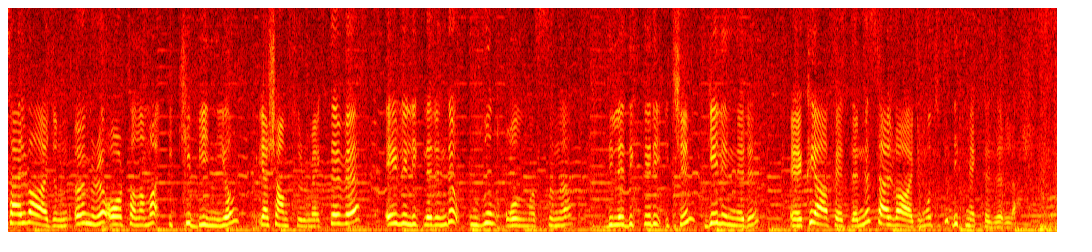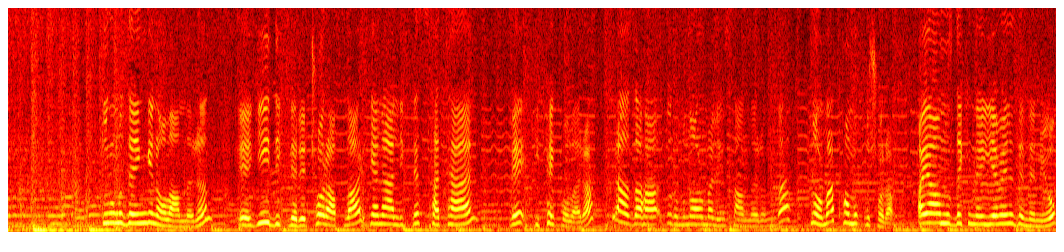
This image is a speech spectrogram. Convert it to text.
Selvi ağacının ömrü ortalama 2000 yıl yaşam sürmekte ve evliliklerinde uzun olmasını diledikleri için gelinlerin e, kıyafetlerine selvi ağacı motifi dikmektedirler. Durumu zengin olanların e, giydikleri çoraplar genellikle saten ve ipek olarak biraz daha durumu normal insanların da normal pamuklu çorap. Ayağımızdakine yemeni de deniyor,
